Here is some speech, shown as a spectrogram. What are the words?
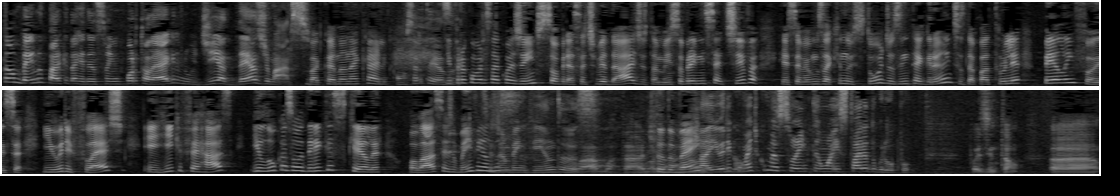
também no Parque da Redenção em Porto Alegre no dia 10 de março. Bacana, né, Kelly? Com certeza. E para conversar com a gente sobre essa atividade, também sobre a iniciativa, recebemos aqui no estúdio os integrantes da Patrulha pela Infância, Yuri Flash, Henrique Ferraz e Lucas Rodrigues Keller. Olá, sejam bem-vindos. Sejam bem-vindos. Olá, boa tarde. Tudo bem? Olá, Yuri, como é que começou então a história do grupo? Pois então, uh,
